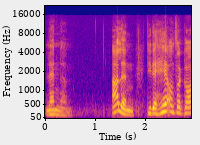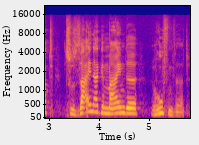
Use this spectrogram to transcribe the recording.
Ländern. Allen, die der Herr unser Gott zu seiner Gemeinde rufen wird.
